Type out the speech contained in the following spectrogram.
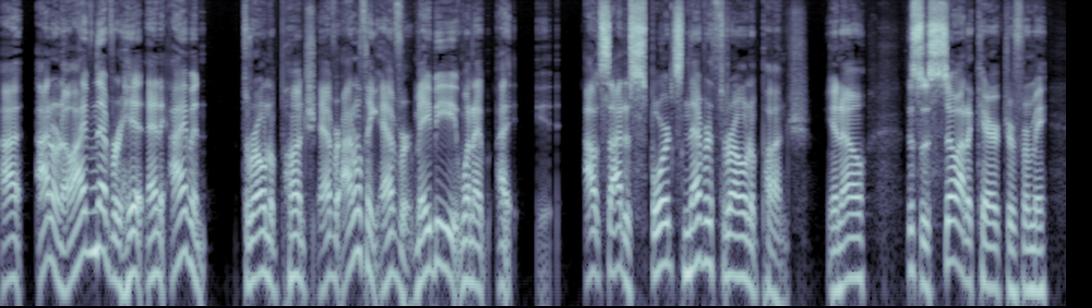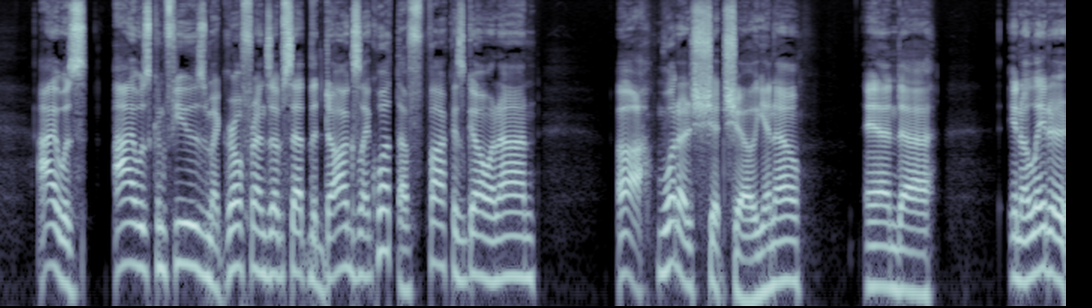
I I don't know. I've never hit any. I haven't thrown a punch ever. I don't think ever. Maybe when I I outside of sports, never thrown a punch. You know, this was so out of character for me. I was I was confused. My girlfriend's upset. The dog's like, what the fuck is going on? Oh, what a shit show, you know? And uh you know, later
